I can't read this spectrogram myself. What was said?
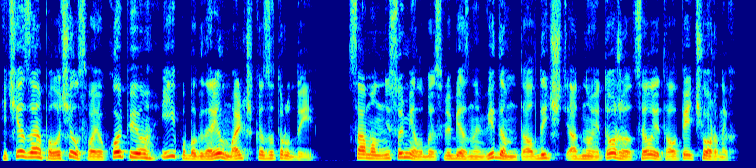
Ичеза получил свою копию и поблагодарил мальчика за труды. Сам он не сумел бы с любезным видом толдычить одно и то же целой толпе черных,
